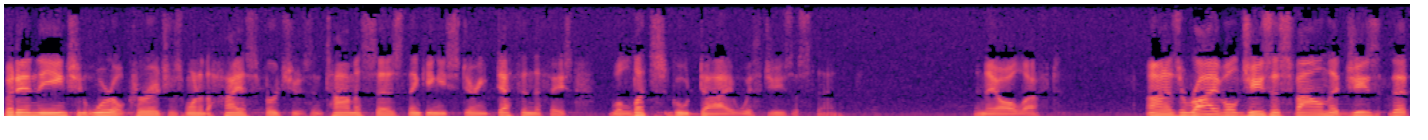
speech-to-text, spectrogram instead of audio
But in the ancient world, courage was one of the highest virtues. And Thomas says, thinking he's staring death in the face, well, let's go die with Jesus then. And they all left. On his arrival, Jesus found that, Jesus, that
